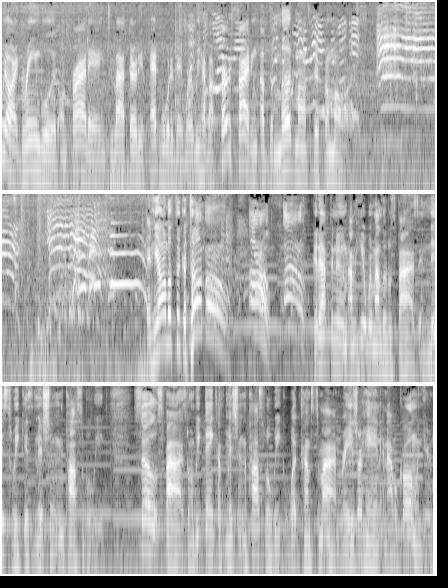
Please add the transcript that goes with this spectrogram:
We are at Greenwood on Friday, July 30th at Water Day, where we have our first sighting of the mud monster from Mars. And he almost took a tumble! Oh, no! Good afternoon. I'm here with my little spies, and this week is Mission Impossible Week. So, spies, when we think of Mission Impossible Week, what comes to mind? Raise your hand and I will call on you.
